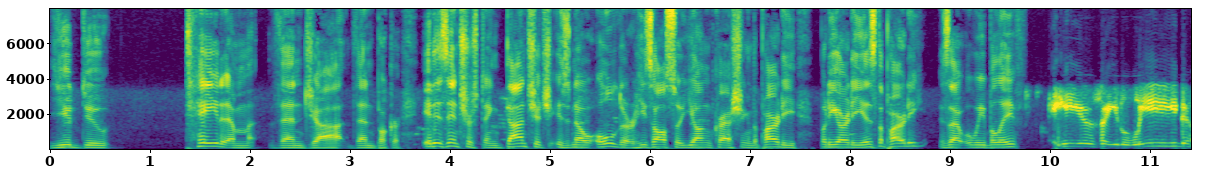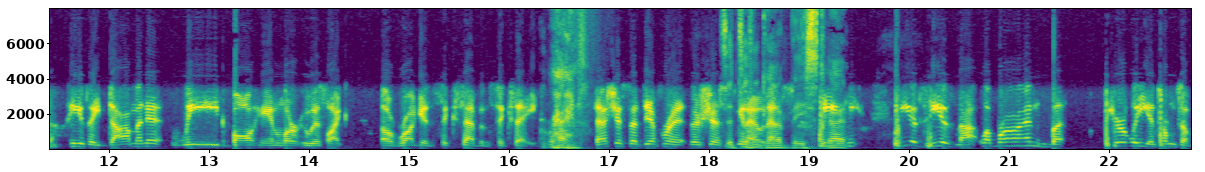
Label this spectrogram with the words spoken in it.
You'd do Tatum, then Ja, then Booker. It is interesting. Doncic is no older. He's also young, crashing the party, but he already is the party. Is that what we believe? He is a lead. He is a dominant lead ball handler who is like a rugged six seven, six eight. Right. That's just a different. There's just It's a you know kind of beast, He, right. he, he is he is not LeBron, but purely in terms of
